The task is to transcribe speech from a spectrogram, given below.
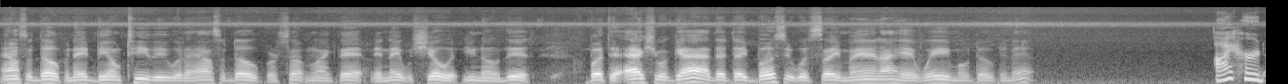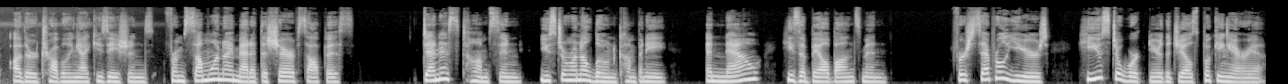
ounce of dope, and they'd be on TV with an ounce of dope or something like that, and they would show it, you know, this. But the actual guy that they busted would say, man, I had way more dope than that. I heard other troubling accusations from someone I met at the sheriff's office. Dennis Thompson used to run a loan company, and now he's a bail bondsman. For several years, he used to work near the jail's booking area.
